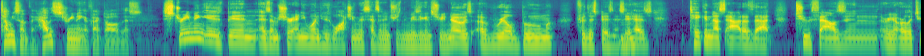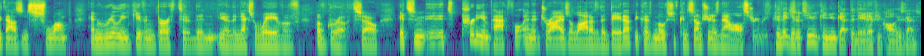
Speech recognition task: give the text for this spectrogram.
Tell me something. How does streaming affect all of this? Streaming has been, as I'm sure anyone who's watching this has an interest in the music industry knows, a real boom for this business. It has taken us out of that 2000 or you know, early 2000 slump and really given birth to the you know the next wave of of growth. So it's it's pretty impactful and it drives a lot of the data because most of consumption is now all streaming. Do they give it to you? Can you get the data if you call these guys?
